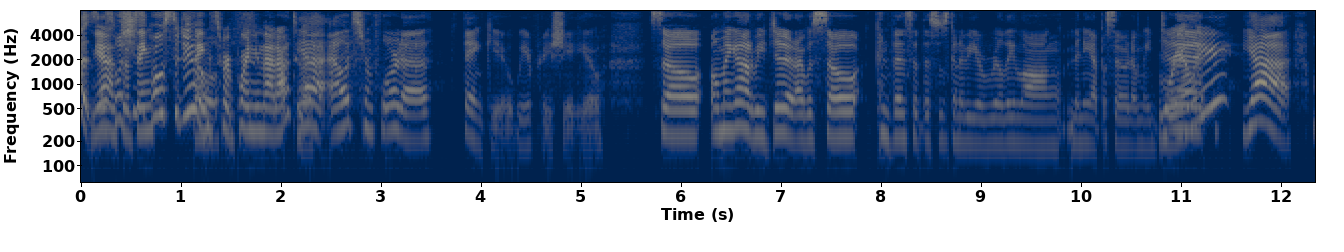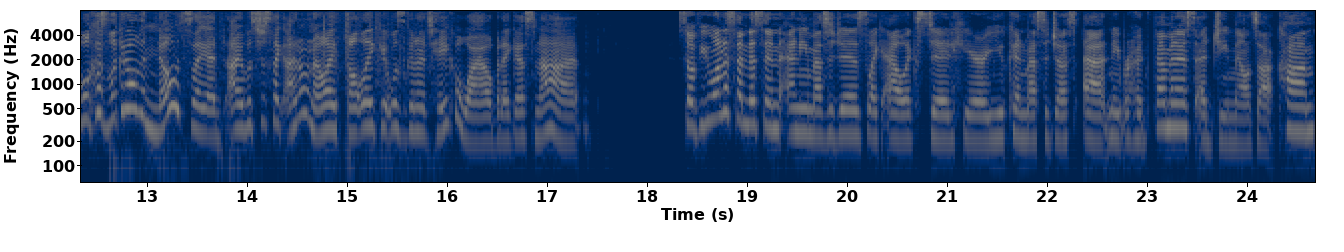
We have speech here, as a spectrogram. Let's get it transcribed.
does. yeah, that's what so she's thanks, supposed to do. Thanks for pointing that out to Yeah, us. Yeah, Alex from Florida, thank you. We appreciate you. So, oh my god, we did it. I was so convinced that this was going to be a really long mini episode and we did Really? it. Yeah. Well, cuz look at all the notes. Like I, I was just like, I don't know. I felt like it was going to take a while, but I guess not. So if you want to send us in any messages like Alex did here, you can message us at neighborhoodfeminist at gmail.com.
